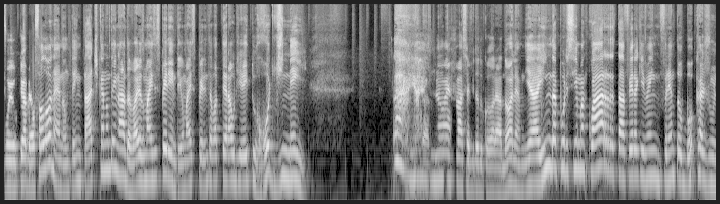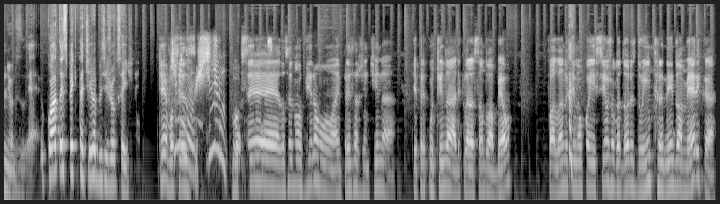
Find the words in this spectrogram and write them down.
foi o que o Abel falou, né? Não tem tática, não tem nada. Vai os mais experientes. Tem o mais experiente é lateral direito, Rodinei. Ai, ai, não é fácil a vida do Colorado, olha. E ainda por cima, quarta-feira que vem, enfrenta o Boca Juniors. É, qual a tua expectativa pra esse jogo sair? Tchê, vocês, vocês, vocês não viram a imprensa argentina repercutindo a declaração do Abel, falando que não conhecia os jogadores do Inter nem do América?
